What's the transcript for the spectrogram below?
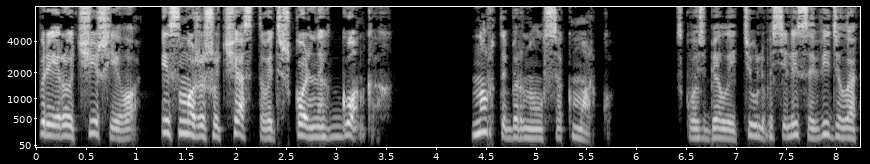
Приручишь его и сможешь участвовать в школьных гонках». Норт обернулся к Марку. Сквозь белый тюль Василиса видела,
